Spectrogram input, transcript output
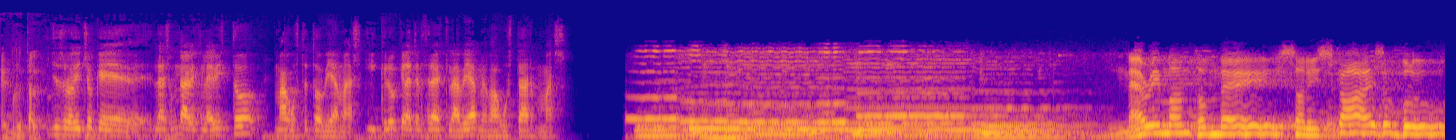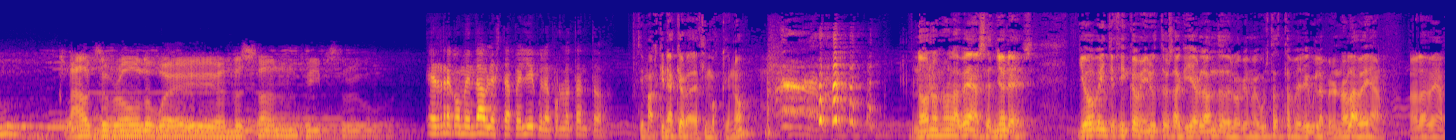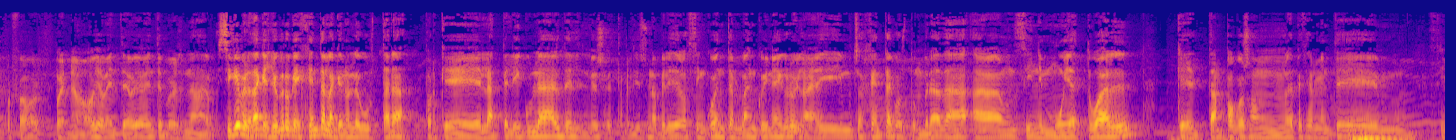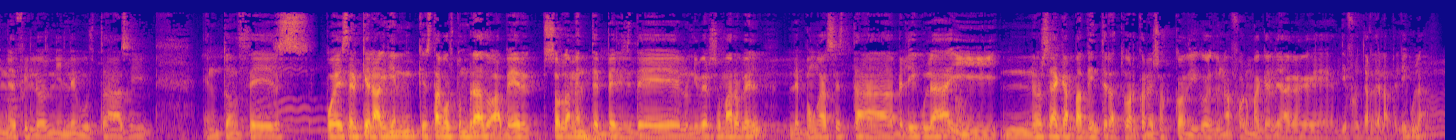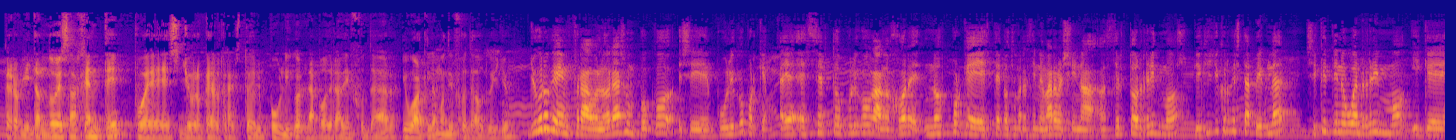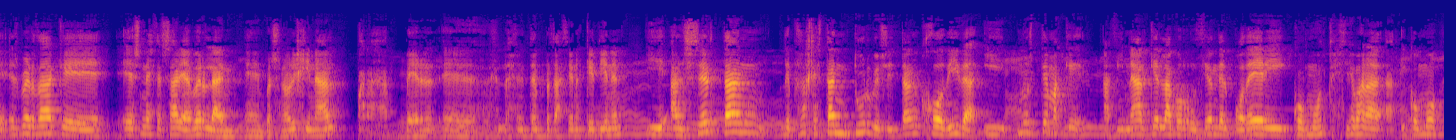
es brutal. Yo se lo he dicho que la segunda vez que la he visto me ha gustado todavía más. Y creo que la tercera vez que la vea me va a gustar más. Merry month of May, sunny skies of blue, clouds have rolled away and the sun peeps through. Es recomendable esta película, por lo tanto. ¿Te imaginas que ahora decimos que no? No, no, no la vean, señores. Llevo 25 minutos aquí hablando de lo que me gusta esta película, pero no la vean, no la vean, por favor. Pues no, obviamente, obviamente, pues nada. Sí que es verdad que yo creo que hay gente a la que no le gustará, porque las películas del... Eso, esta película es una peli de los 50 en blanco y negro y hay mucha gente acostumbrada a un cine muy actual, que tampoco son especialmente mm, cinéfilos ni le gusta así Entonces, puede ser que alguien que está acostumbrado a ver solamente pelis del universo Marvel le pongas esta película y no sea capaz de interactuar con esos códigos de una forma que le haga eh, disfrutar de la película. Pero quitando esa gente, pues yo creo que el resto del público la podrá disfrutar igual que la hemos disfrutado tú y yo. Yo creo que infravaloras un poco ese público porque hay cierto público que a lo mejor eh, no es porque esté acostumbrado al cine Marvel, sino a ciertos ritmos. Y es que yo creo que esta película sí que tiene buen ritmo y que es verdad que es necesaria verla en, en versión original para ver eh, las interpretaciones que tienen. Y al ser tan de personajes tan turbios y tan jodida y unos temas que al final que es la corrupción del poder y cómo te llevan a y cómo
